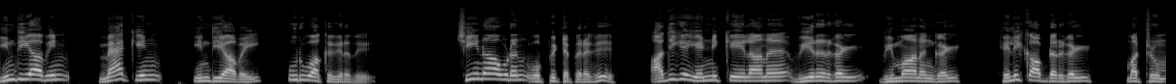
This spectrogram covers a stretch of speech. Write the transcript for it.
இந்தியாவின் மேக் இன் இந்தியாவை உருவாக்குகிறது. சீனாவுடன் ஒப்பிட்ட பிறகு அதிக எண்ணிக்கையிலான வீரர்கள் விமானங்கள் ஹெலிகாப்டர்கள் மற்றும்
